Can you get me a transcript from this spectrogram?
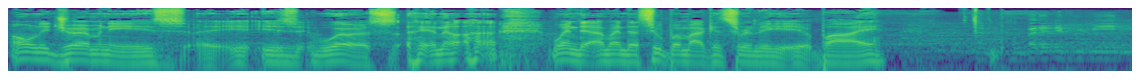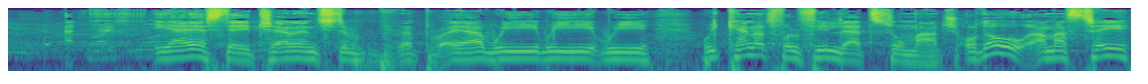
Only Germany is uh, is worse, you know, when the when the supermarkets really buy. Yes, they challenged. Uh, yeah, we, we, we, we cannot fulfill that so much. Although I must say,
